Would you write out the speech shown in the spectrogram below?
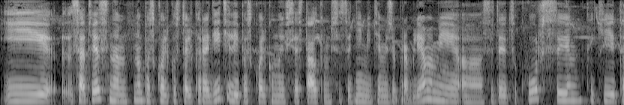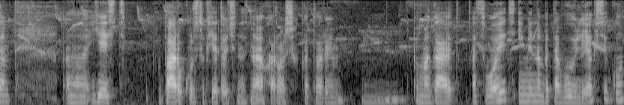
И, соответственно, ну, поскольку столько родителей, поскольку мы все сталкиваемся с одними и теми же проблемами, э, создаются курсы какие-то, э, есть пару курсов, я точно знаю, хороших, которые помогают освоить именно бытовую лексику,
